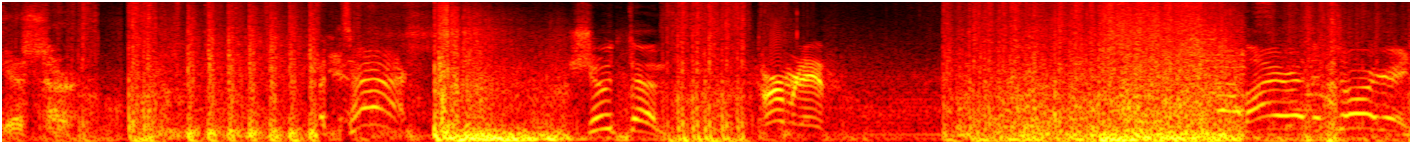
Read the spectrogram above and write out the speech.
Yes, sir. Attack! Shoot them! Affirmative. Fire the target!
